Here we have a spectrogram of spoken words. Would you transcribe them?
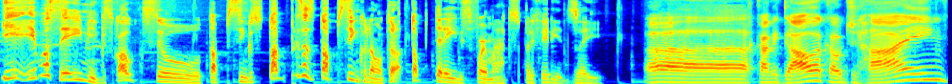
E, e você, hein, Migs? Qual é o seu top 5? Top, precisa de top 5, não. Top, top 3 formatos preferidos aí. Uh, Kamigawa, Kaldheim.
